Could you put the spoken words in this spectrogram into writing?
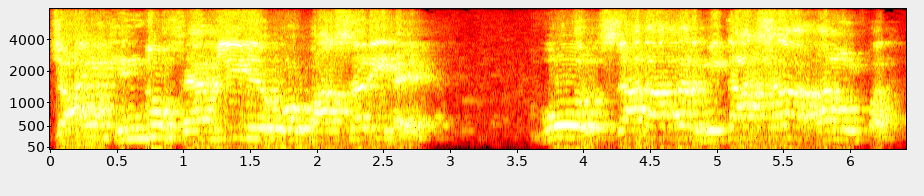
जॉइंट हिंदू फैमिली में को पार्सनरी है। वो ज़्यादातर मिताक्षरा कानून पर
